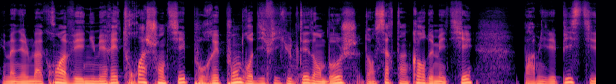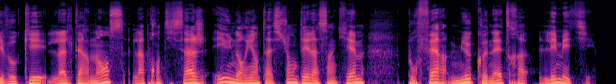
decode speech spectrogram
Emmanuel Macron avait énuméré trois chantiers pour répondre aux difficultés d'embauche dans certains corps de métier. Parmi les pistes, il évoquait l'alternance, l'apprentissage et une orientation dès la cinquième pour faire mieux connaître les métiers.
